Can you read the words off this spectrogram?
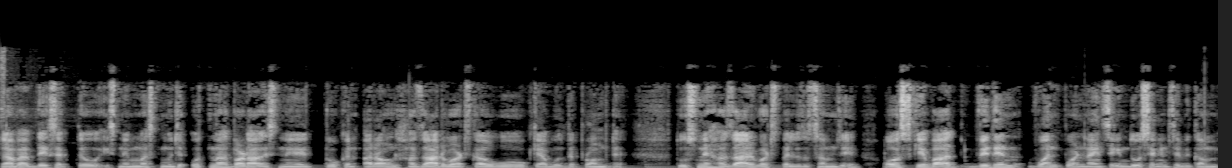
तो अब आप देख सकते हो, इसने मस्त मुझे उतना बड़ा इसने टोकन अराउंड हज़ार वर्ड्स का वो क्या बोलते हैं प्रॉम्प्ट है। तो उसने हज़ार वर्ड्स पहले तो समझे और उसके बाद within one point nine second दो सेकंड से भी कम,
